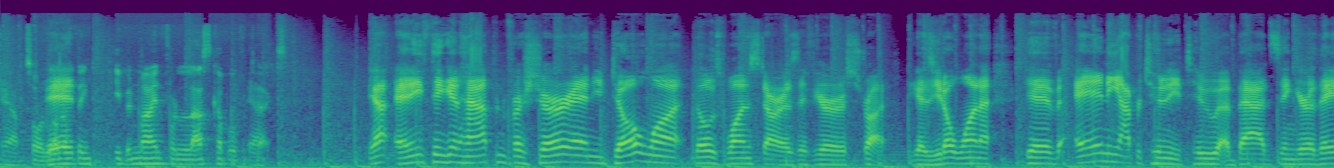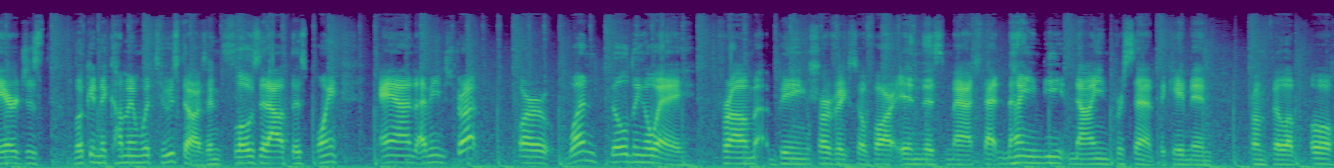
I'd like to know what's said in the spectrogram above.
Yeah. So a lot it, of things to keep in mind for the last couple of attacks. Yeah, anything can happen for sure, and you don't want those one stars if you're a Strut because you don't want to give any opportunity to a Badzinger. They are just looking to come in with two stars and close it out at this point. And I mean, Strut are one building away from being perfect so far in this match. That 99% that came in from Philip. Oh,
